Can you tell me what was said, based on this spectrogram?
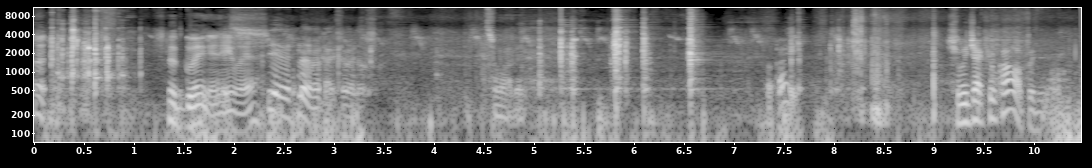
It's not going anywhere. Yeah, no, okay, fair enough. That's alright then. Okay. Shall we jack your car up in it?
